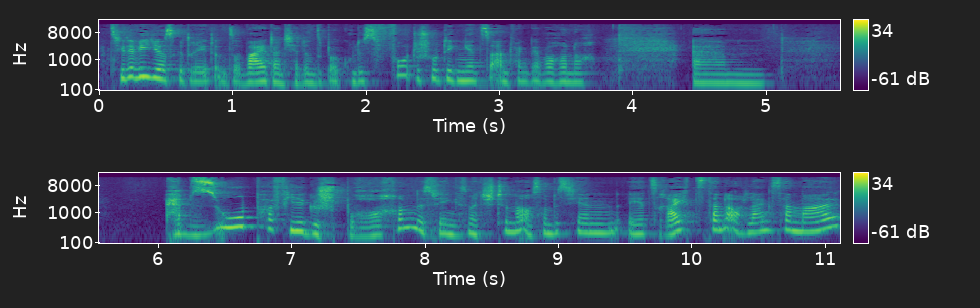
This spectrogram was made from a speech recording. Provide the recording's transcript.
ganz viele Videos gedreht und so weiter. Und ich hatte ein super cooles Fotoshooting jetzt Anfang der Woche noch. Ähm, habe super viel gesprochen, deswegen ist meine Stimme auch so ein bisschen, jetzt reicht's dann auch langsam mal.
